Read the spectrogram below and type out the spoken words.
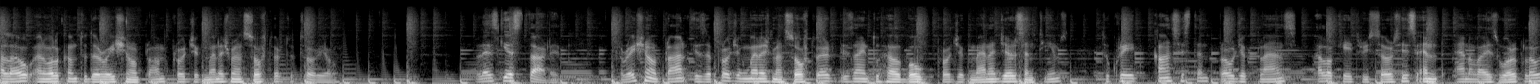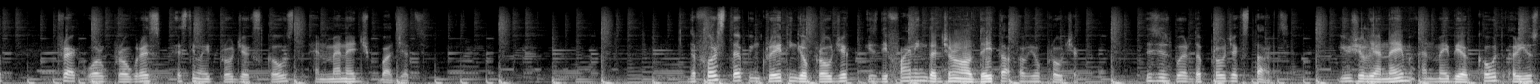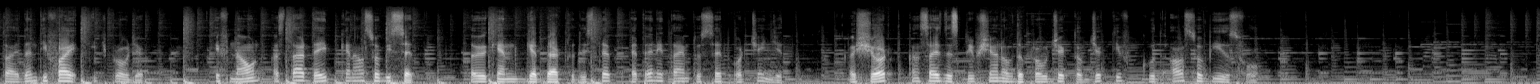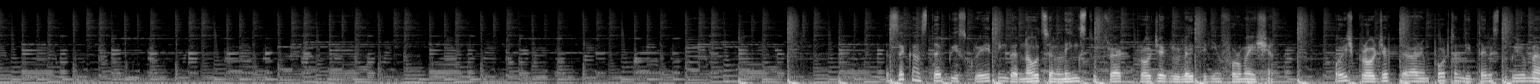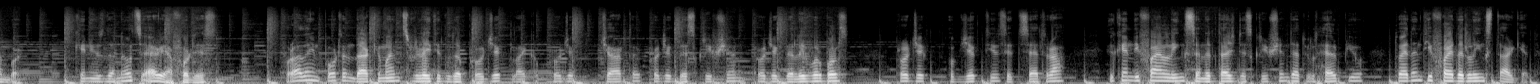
Hello and welcome to the RationalPlan project management software tutorial. Let's get started. RationalPlan is a project management software designed to help both project managers and teams to create consistent project plans, allocate resources and analyze workload, track work progress, estimate projects cost and manage budgets. The first step in creating your project is defining the general data of your project. This is where the project starts. Usually a name and maybe a code are used to identify each project. If known, a start date can also be set, so you can get back to this step at any time to set or change it. A short, concise description of the project objective could also be useful. The second step is creating the notes and links to track project related information. For each project there are important details to be remembered. You can use the notes area for this. For other important documents related to the project like a project charter, project description, project deliverables, project objectives, etc., you can define links and attach description that will help you to identify the link's target.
